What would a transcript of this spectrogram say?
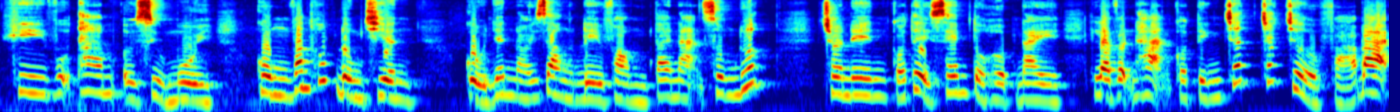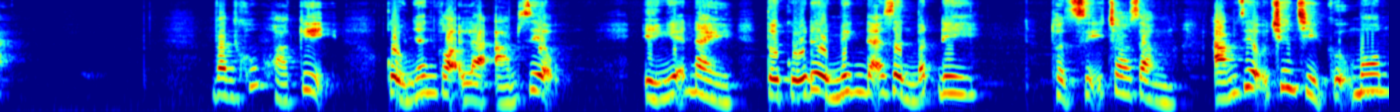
Khi vụ tham ở xỉu mùi cùng văn khúc đồng chiền, Cổ nhân nói rằng đề phòng tai nạn sông nước, cho nên có thể xem tổ hợp này là vận hạn có tính chất chắc trở phá bại. Văn khúc hóa kỵ, cổ nhân gọi là ám diệu. Ý nghĩa này tới cuối đời Minh đã dần mất đi. Thuật sĩ cho rằng ám diệu chuyên chỉ cự môn,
